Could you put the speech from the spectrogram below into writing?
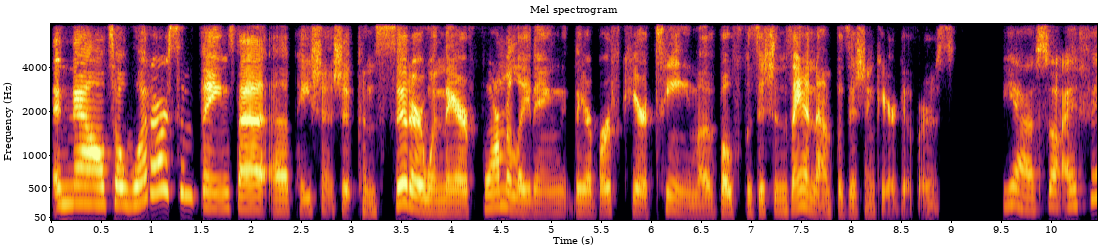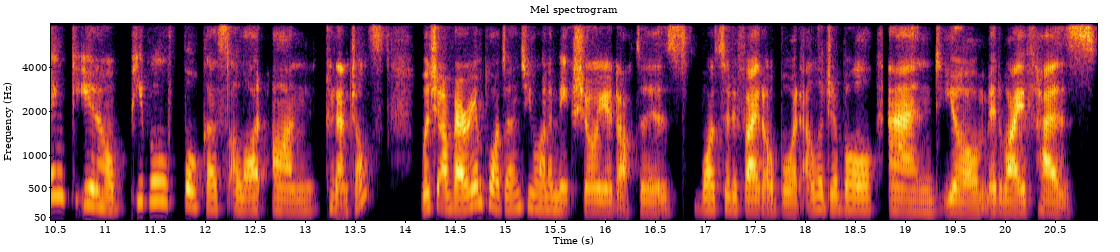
And now, so what are some things that a patient should consider when they're formulating their birth care team of both physicians and non physician caregivers? Yeah, so I think, you know, people focus a lot on credentials, which are very important. You want to make sure your doctor is board certified or board eligible and your midwife has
